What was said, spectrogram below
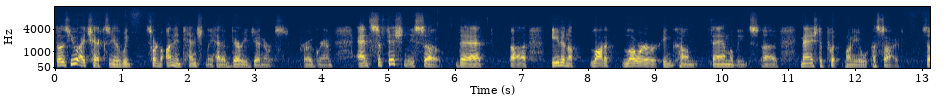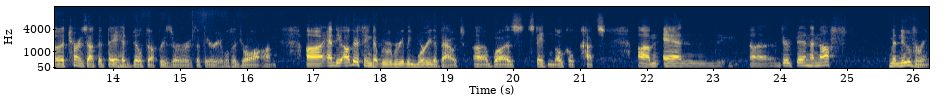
those UI checks. You know, we sort of unintentionally had a very generous program, and sufficiently so that uh, even a lot of lower income families uh, managed to put money aside. So it turns out that they had built up reserves that they were able to draw on. Uh, and the other thing that we were really worried about uh, was state and local cuts. Um, and uh, there had been enough maneuvering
